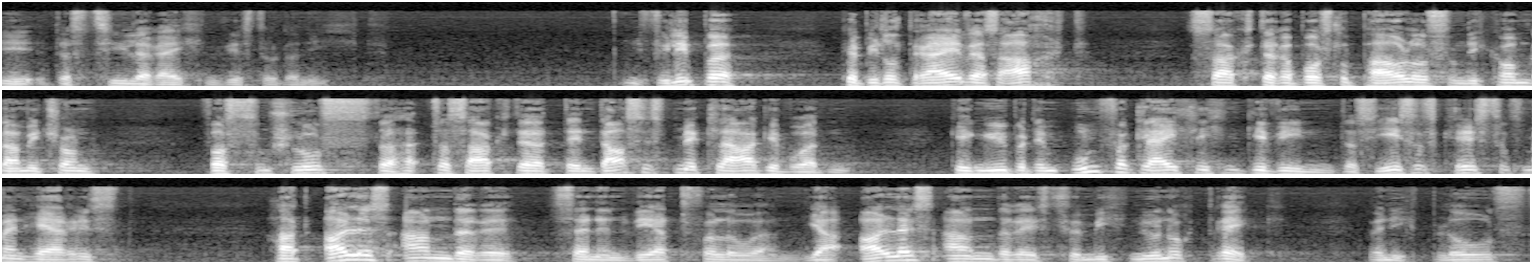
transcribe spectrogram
die, das Ziel erreichen wirst oder nicht. In Philippa Kapitel 3, Vers 8 sagt der Apostel Paulus, und ich komme damit schon fast zum Schluss, da, da sagt er, denn das ist mir klar geworden, gegenüber dem unvergleichlichen Gewinn, dass Jesus Christus mein Herr ist, hat alles andere seinen Wert verloren. Ja, alles andere ist für mich nur noch Dreck, wenn ich bloß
